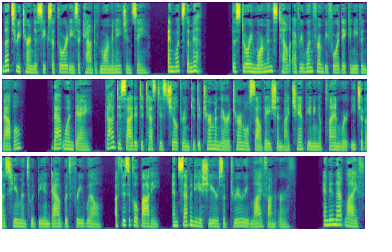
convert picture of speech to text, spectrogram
Let's return to Seeks Authority's account of Mormon agency. And what's the myth? The story Mormons tell everyone from before they can even babble? That one day, God decided to test his children to determine their eternal salvation by championing a plan where each of us humans would be endowed with free will, a physical body, and 70 ish years of dreary life on earth. And in that life,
